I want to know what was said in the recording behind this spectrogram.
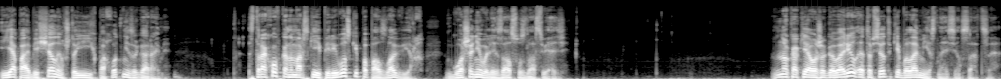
и я пообещал им, что и их поход не за горами. Страховка на морские перевозки поползла вверх. Гоша не вылезал с узла связи. Но, как я уже говорил, это все-таки была местная сенсация.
